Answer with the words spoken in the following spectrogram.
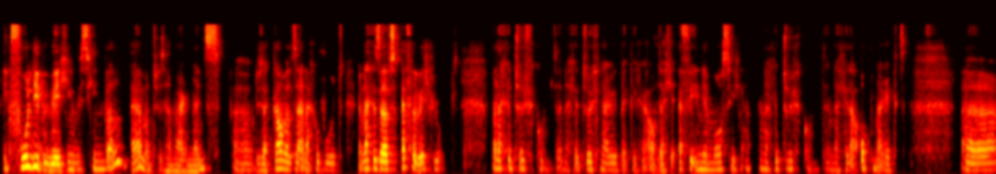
Ik voel die beweging misschien wel, hè, want we zijn maar mens. Uh, dus dat kan wel zijn dat je voelt. En dat je zelfs even wegloopt, maar dat je terugkomt en dat je terug naar je bekken gaat. Of dat je even in emotie gaat en dat je terugkomt en dat je dat opmerkt. Uh,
